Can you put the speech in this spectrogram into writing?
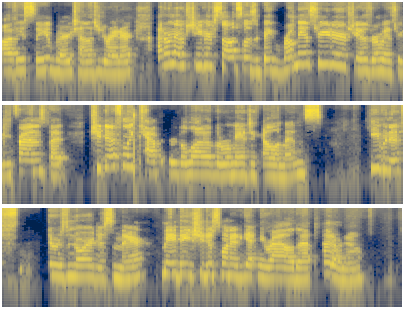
obviously a very talented writer. I don't know if she herself was a big romance reader, if she has romance reading friends, but she definitely captured a lot of the romantic elements even if there was an Nordis in there. Maybe she just wanted to get me riled up. I don't know.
